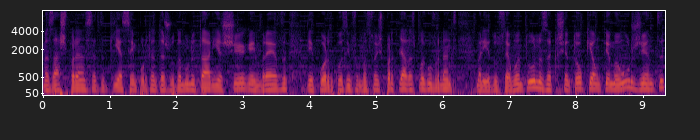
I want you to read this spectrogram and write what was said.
mas há esperança de que essa importante ajuda monetária chegue em breve, de acordo com as informações partilhadas pela governante Maria do Céu Antunes, acrescentou que é um tema urgente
